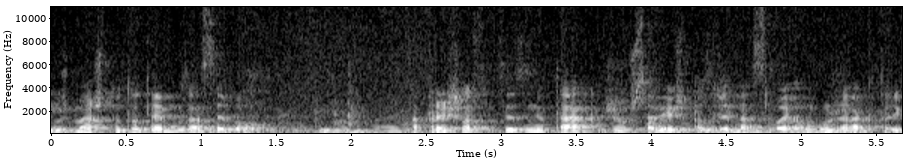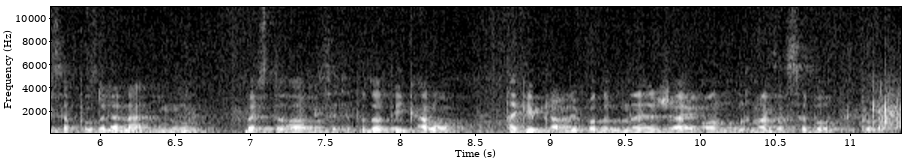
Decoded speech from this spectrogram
už máš túto tému za sebou a prešla si cez ňu tak, že už sa vieš pozrieť na svojho muža, ktorý sa pozrie na inú, bez toho, aby sa ťa to dotýkalo, tak je pravdepodobné, že aj on už má za sebou túto vec.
